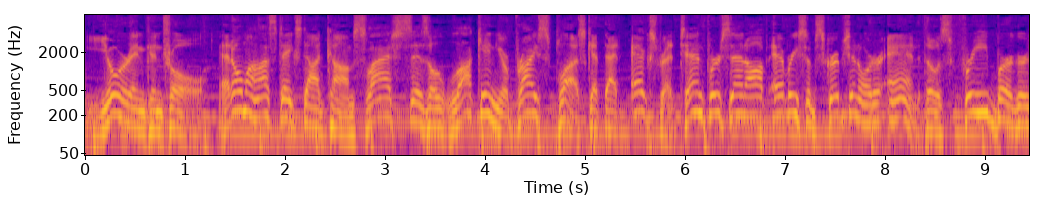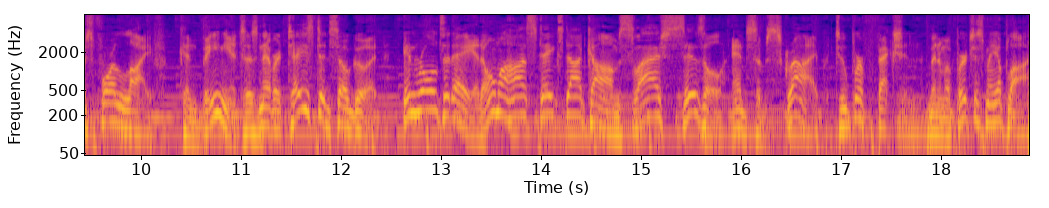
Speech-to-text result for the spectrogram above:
you're in control. At omahasteaks.com slash sizzle, lock in your price, plus get that extra 10% off every subscription order and those free burgers for life. Convenience has never tasted so good. Enroll today at omahasteaks.com slash sizzle and subscribe to perfection. Minimum purchase may apply.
